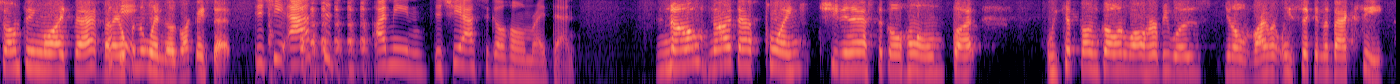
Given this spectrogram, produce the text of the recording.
something like that. But Okay. I opened the windows, like I said. Did she ask to? I mean, did she ask to go home right then? No, not at that point. She didn't ask to go home, but we kept on going while Herbie was, you know, violently sick in the back seat.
